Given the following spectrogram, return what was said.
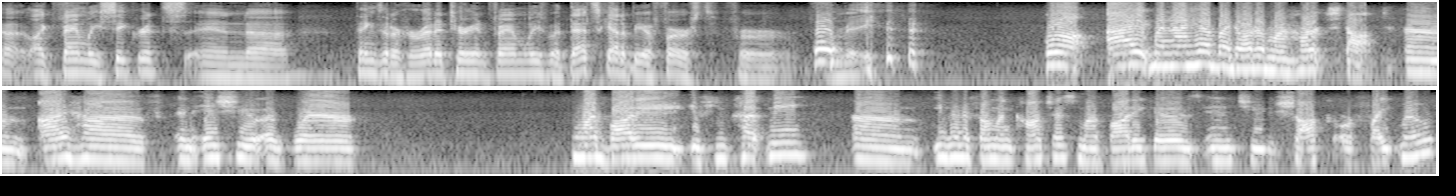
uh, like family secrets and uh, things that are hereditary in families, but that's got to be a first for, for Well- me. Well, I when I had my daughter, my heart stopped. Um, I have an issue of where my body, if you cut me, um, even if I'm unconscious, my body goes into shock or fight mode.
